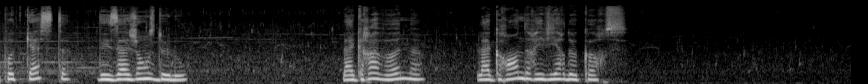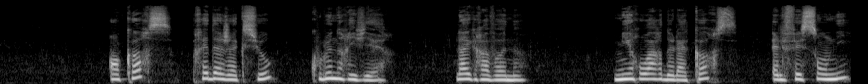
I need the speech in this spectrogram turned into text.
Podcast des agences de l'eau. La Gravonne, la grande rivière de Corse. En Corse, près d'Ajaccio, coule une rivière, la Gravonne. Miroir de la Corse, elle fait son nid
